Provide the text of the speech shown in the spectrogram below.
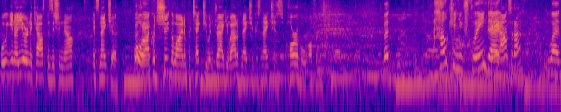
Well, you know, you're in the cow's position now. It's nature. Or Okay. I could shoot the lion and protect you and drag you out of nature because nature's horrible often. But how can you explain Can that? you answer that? What?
